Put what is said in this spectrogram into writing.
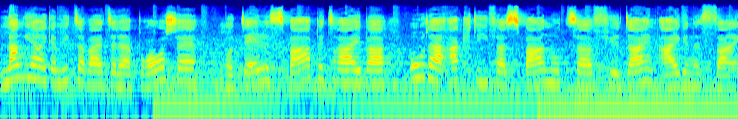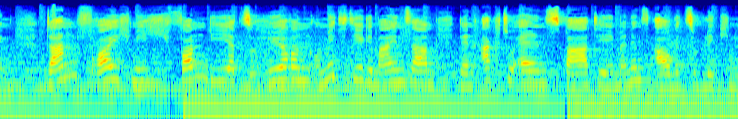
langjähriger Mitarbeiter der Branche, Hotel, Spa-Betreiber oder aktiver Spa-Nutzer für dein eigenes Sein. Dann freue ich mich, von dir zu hören und mit dir gemeinsam den aktuellen Spa-Themen ins Auge zu blicken.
